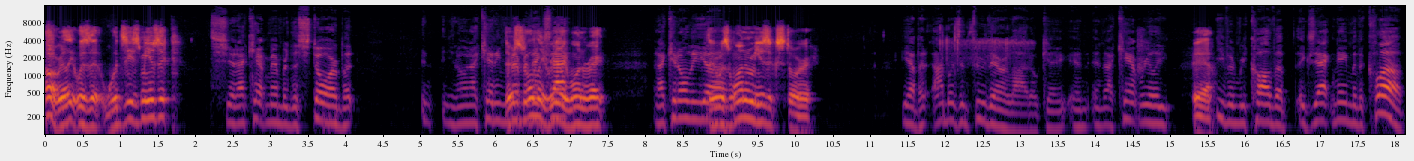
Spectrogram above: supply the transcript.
Oh, really? Was it Woodsy's music? Shit, I can't remember the store, but you know, and I can't even There's remember only the exact. really one. Re- And I can only. Uh, there was one music store. Yeah, but I wasn't through there a lot. Okay, and and I can't really Yeah, even recall the exact name of the club.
